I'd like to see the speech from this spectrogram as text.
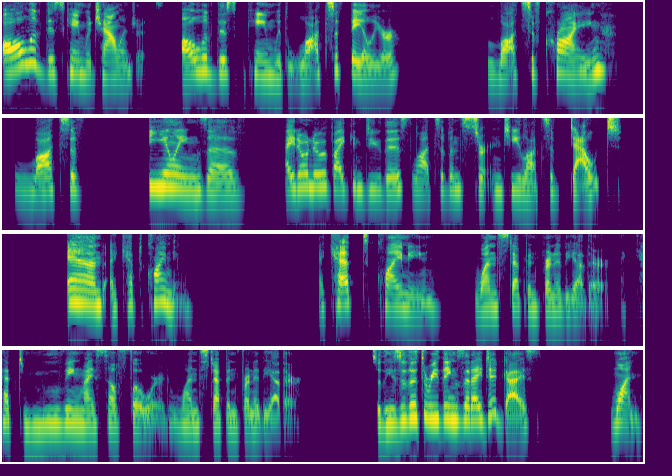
All of this came with challenges. All of this came with lots of failure, lots of crying, lots of feelings of I don't know if I can do this. Lots of uncertainty, lots of doubt. And I kept climbing. I kept climbing one step in front of the other. I kept moving myself forward one step in front of the other. So these are the three things that I did, guys. One,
